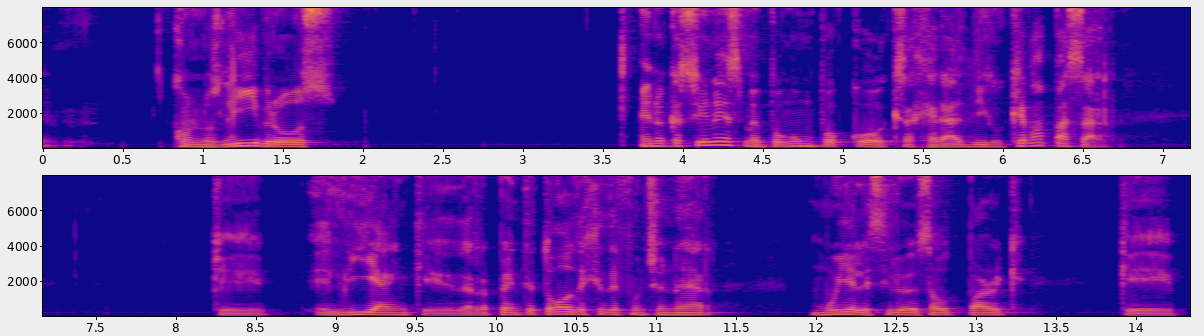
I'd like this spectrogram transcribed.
eh, con los libros. En ocasiones me pongo un poco exagerado, digo, ¿qué va a pasar? Que el día en que de repente todo deje de funcionar, muy al estilo de South Park, que,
